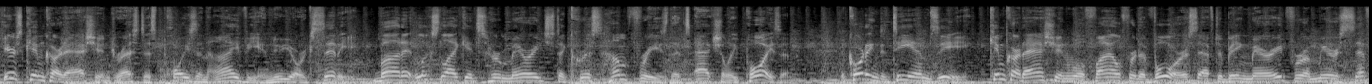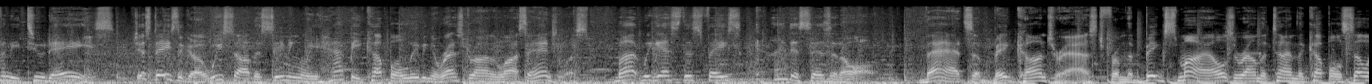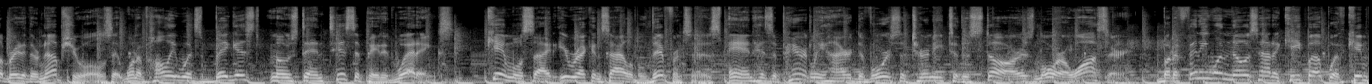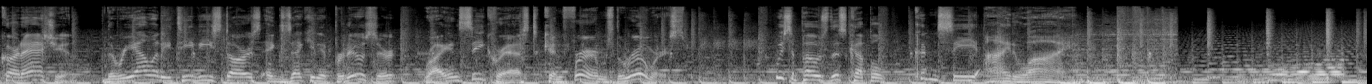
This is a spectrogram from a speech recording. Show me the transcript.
Here's Kim Kardashian dressed as Poison Ivy in New York City, but it looks like it's her marriage to Kris Humphries that's actually poison. According to TMZ, Kim Kardashian will file for divorce after being married for a mere 72 days. Just days ago, we saw the seemingly happy couple leaving a restaurant in Los Angeles, but we guess this face kinda says it all. That's a big contrast from the big smiles around the time the couple celebrated their nuptials at one of Hollywood's biggest, most anticipated weddings. Kim will cite irreconcilable differences and has apparently hired divorce attorney to the stars Laura Wasser. But if anyone knows how to keep up with Kim Kardashian, the reality TV star's executive producer, Ryan Seacrest, confirms the rumors. We suppose this couple couldn't see eye to eye. Thank you.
